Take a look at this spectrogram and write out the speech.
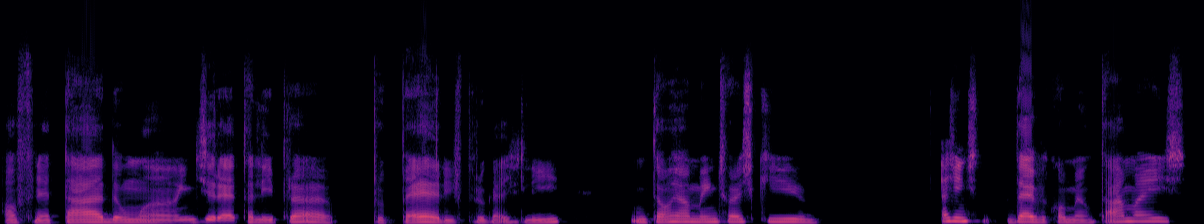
alfinetada, uma indireta ali para o Pérez, para o Gasly. Então, realmente, eu acho que a gente deve comentar, mas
